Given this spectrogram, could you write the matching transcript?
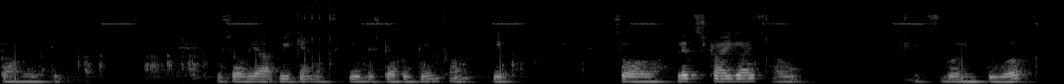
Toggle so we are we can execute this toggle theme from here. So let's try guys how it's going to work.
